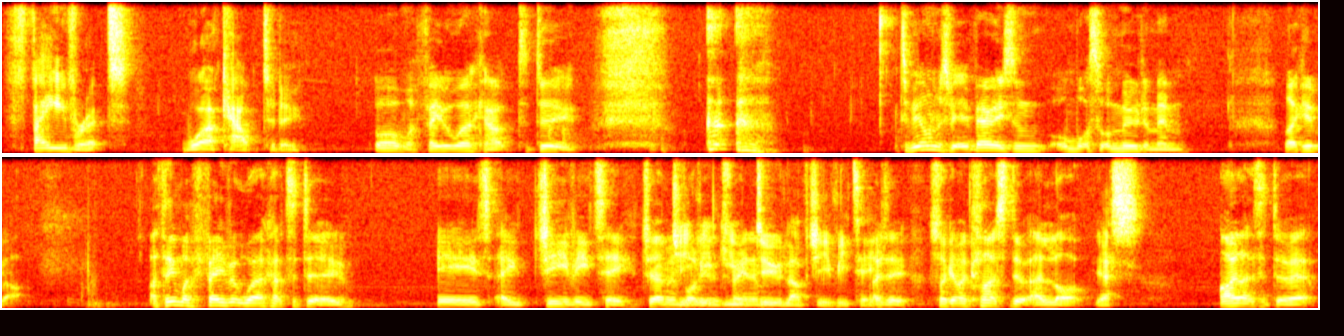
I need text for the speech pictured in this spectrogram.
favourite workout to do? Oh, my favourite workout to do. to be honest with you, it varies on, on what sort of mood I'm in. Like if I think my favourite workout to do is a GVT, German volume training. you do love GVT. I do. So I get my clients to do it a lot. Yes. I like to do it,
